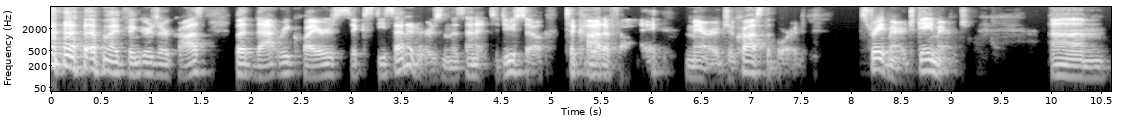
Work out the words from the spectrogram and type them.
my fingers are crossed, but that requires 60 senators in the Senate to do so to codify yeah. marriage across the board straight marriage, gay marriage. Um,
